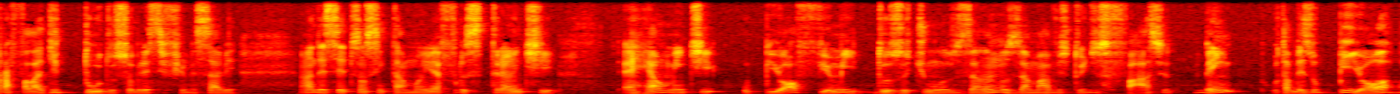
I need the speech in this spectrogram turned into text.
para falar de tudo sobre esse filme, sabe? É uma decepção sem tamanho, é frustrante. É realmente o pior filme dos últimos anos da Marvel Studios fácil. Bem, talvez o pior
